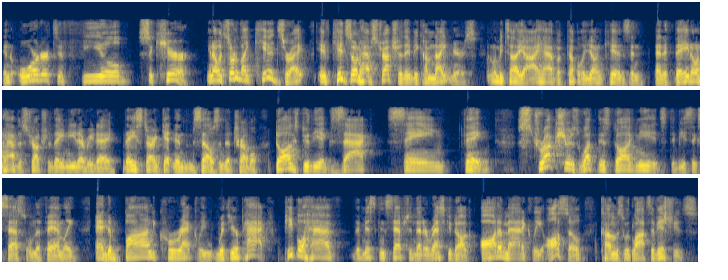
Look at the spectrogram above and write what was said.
in order to feel secure. You know, it's sort of like kids, right? If kids don't have structure, they become nightmares. Let me tell you, I have a couple of young kids, and, and if they don't have the structure they need every day, they start getting themselves into trouble. Dogs do the exact same thing. Structure is what this dog needs to be successful in the family and to bond correctly with your pack. People have the misconception that a rescue dog automatically also comes with lots of issues.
